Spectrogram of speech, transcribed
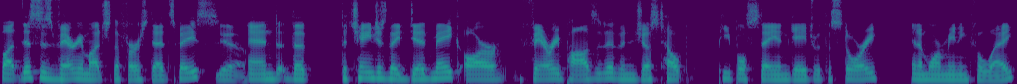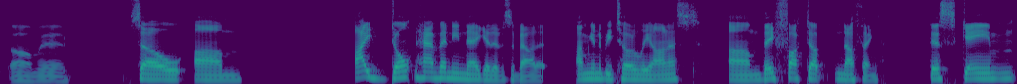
but this is very much the first Dead Space. Yeah. And the the changes they did make are very positive and just help people stay engaged with the story in a more meaningful way. Oh man. So, um, I don't have any negatives about it. I'm gonna be totally honest. Um, they fucked up nothing. This game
